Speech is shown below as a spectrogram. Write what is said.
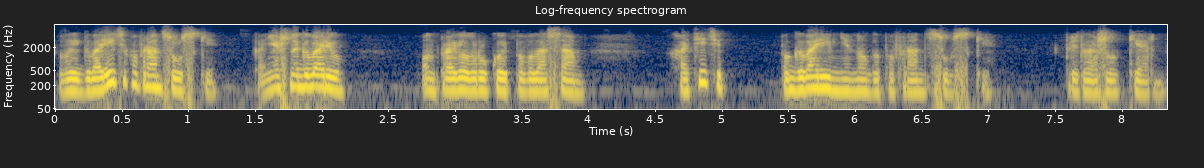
Вы говорите по-французски? Конечно, говорю. Он провел рукой по волосам. Хотите, поговорим немного по-французски? —— предложил Керн.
